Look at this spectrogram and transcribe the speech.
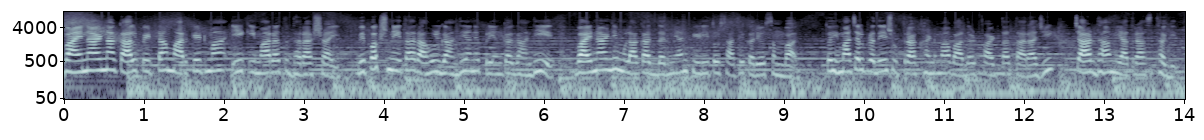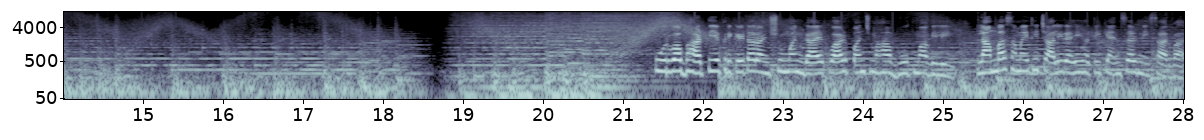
વાયનાડના કાલપેટ્ટા માર્કેટમાં એક ઇમારત ધરાશાયી. વિપક્ષ નેતા રાહુલ ગાંધી અને પ્રિયંકા ગાંધીએ વાયનાડની મુલાકાત દરમિયાન પીડિતો સાથે કર્યો સંવાદ. તો હિમાચલ પ્રદેશ ઉત્તરાખંડમાં વાદળ ફાટતા તારાજી, ચારધામ યાત્રા સ્થગિત. પૂર્વ ભારતીય ક્રિકેટર અંશુમન ગાયકવાડ પંચમહાભૂતમાં વિલીન. લાંબા સમયથી ચાલી રહી હતી કેન્સરની સારવાર.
